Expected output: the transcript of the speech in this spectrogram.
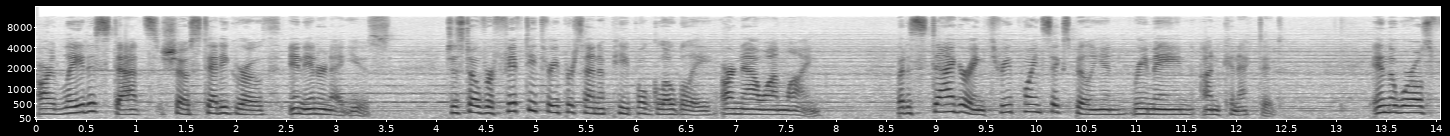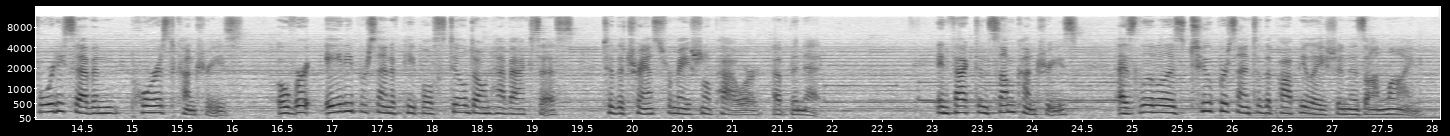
our latest stats show steady growth in internet use. Just over 53% of people globally are now online, but a staggering 3.6 billion remain unconnected. In the world's 47 poorest countries, over 80% of people still don't have access to the transformational power of the net. In fact, in some countries, as little as 2% of the population is online.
